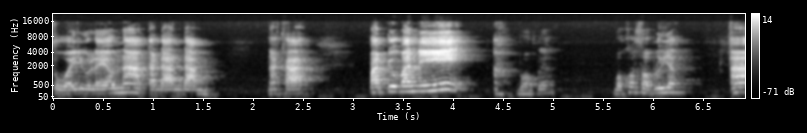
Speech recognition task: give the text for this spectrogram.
สวยอยู่แล้วหน้ากระดานดำนะคะ ปัจจุบันนี้อบอกแล้วบอกข้อสอบหรือยัง อ่า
